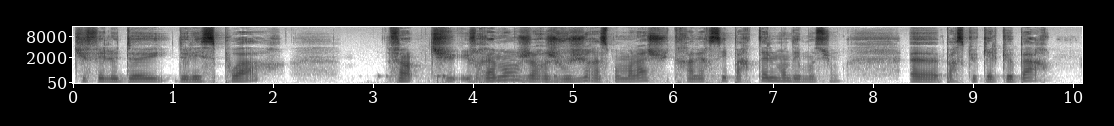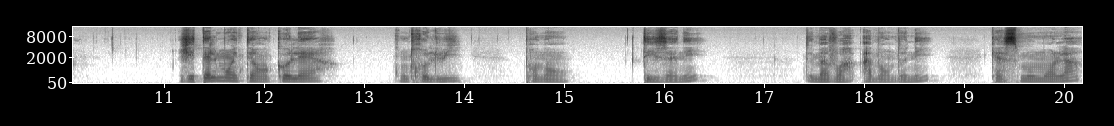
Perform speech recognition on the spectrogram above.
tu fais le deuil de l'espoir. Enfin, tu vraiment, genre, je vous jure, à ce moment-là, je suis traversée par tellement d'émotions. Euh, parce que quelque part, j'ai tellement été en colère contre lui pendant des années, de m'avoir abandonné, qu'à ce moment-là,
